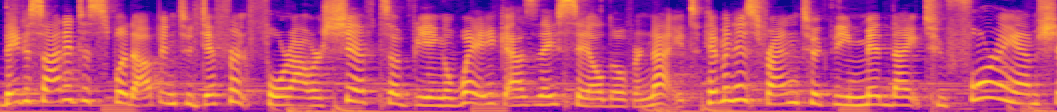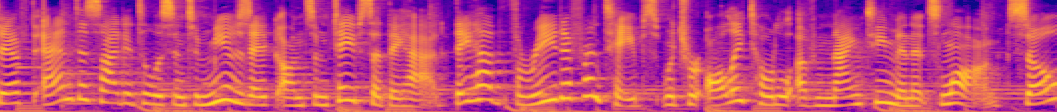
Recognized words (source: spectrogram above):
They decided to split up into different 4 hour shifts of being awake as they sailed overnight. Him and his friend took the midnight to 4 a.m. shift and decided to listen to music on some tapes that they had. They had three different tapes which were all a total of 90 minutes long, so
